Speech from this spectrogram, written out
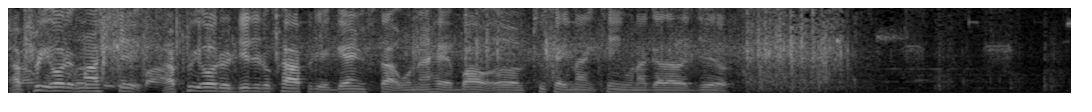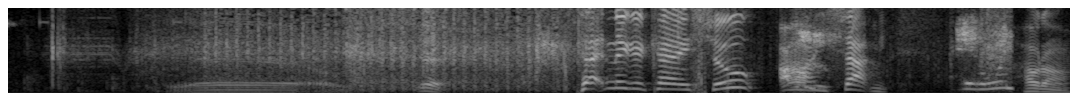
I pre-ordered my shit. I pre-ordered a digital copy at GameStop when I had bought uh 2K19 when I got out of jail. Yeah. Oh shit. That nigga can't shoot. Oh, he shot me. Hold on.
